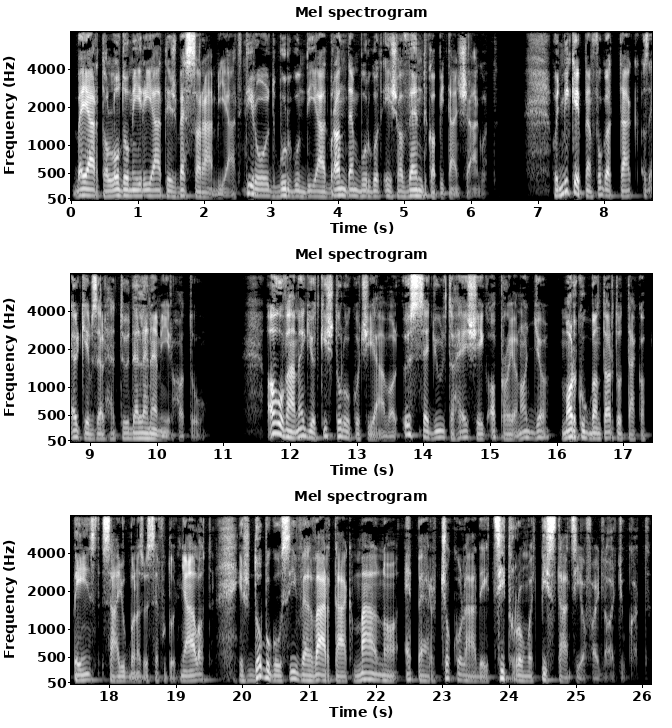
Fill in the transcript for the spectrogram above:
Bejárta Lodomériát és Bessarábiát, Tirolt, Burgundiát, Brandenburgot és a Vend kapitányságot. Hogy miképpen fogadták, az elképzelhető, de le nem írható. Ahová megjött kis tolókocsijával, összegyűlt a helység apraja nagyja, markukban tartották a pénzt, szájukban az összefutott nyálat, és dobogó szívvel várták málna, eper, csokoládé, citrom vagy pisztácia fagylaltjukat.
